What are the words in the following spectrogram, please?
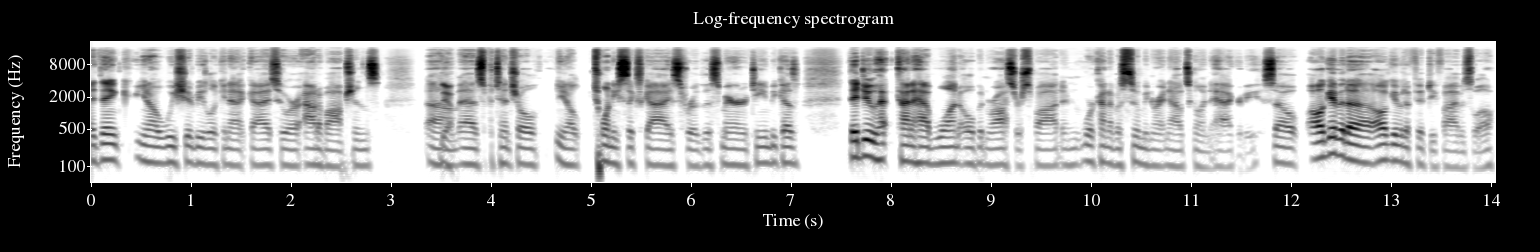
I think you know we should be looking at guys who are out of options Yeah. um, as potential you know 26 guys for this Mariner team because they do ha- kind of have one open roster spot, and we're kind of assuming right now it's going to Haggerty. So I'll give it a I'll give it a 55 as well. All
